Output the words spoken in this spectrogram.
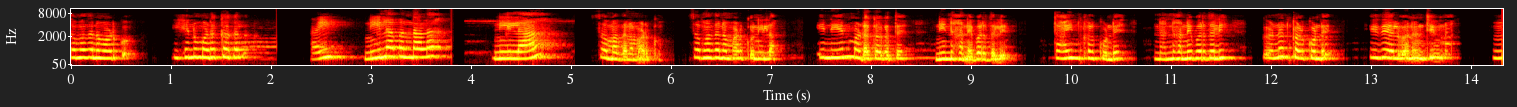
ಸಮಾಧಾನ ಮಾಡ್ಕೊ. ಏನು ಮಾಡೋಕ್ಕಾಗಲ್ಲ. ಐ, ನೀಲ ಬಂದಾಳ? ನೀಲ? ಸಮಾಧಾನ ಮಾಡ್ಕೊ ಸಮಾಧಾನ ಮಾಡ್ಕೊ ನೀಲ. ಇನ್ನೇನು ಮಾಡೋಕ್ಕಾಗತ್ತೆ? ನಿನ್ನ ಹಣೆ ಬರದಲ್ಲಿ ತಾಯಿನ ಕಳ್ಕೊಂಡೆ ನನ್ನ ಹಣೆ ಬರದಲ್ಲಿ ಗಂಡನ ಕಳ್ಕೊಂಡೆ ಇದೆ ಅಲ್ವಾ ನನ್ನ ಜೀವನ ಹ್ಞೂ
